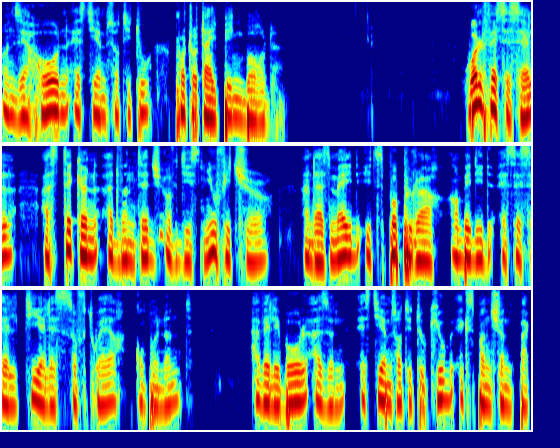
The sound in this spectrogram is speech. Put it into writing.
on their own STM32 prototyping board. Wolf SSL has taken advantage of this new feature and has made its popular embedded SSL TLS software component available as an STM32Cube expansion pack.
